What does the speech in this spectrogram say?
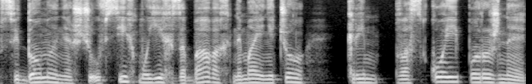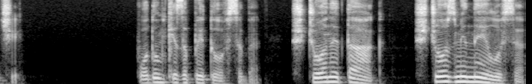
Усвідомлення, що у всіх моїх забавах немає нічого, крім пласкої порожнечі. Подумки запитував себе, що не так, що змінилося?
